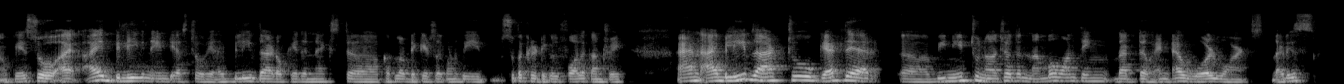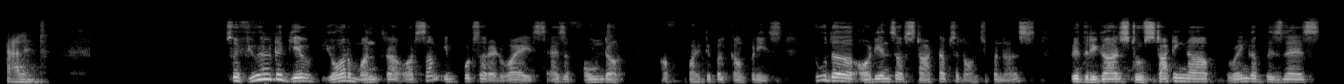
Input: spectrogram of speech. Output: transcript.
Okay, so I, I believe in the India story. I believe that okay, the next uh, couple of decades are going to be super critical for the country, and I believe that to get there, uh, we need to nurture the number one thing that the entire world wants. That is talent. So, if you have to give your mantra or some inputs or advice as a founder of multiple companies to the audience of startups and entrepreneurs with regards to starting up, growing a business,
